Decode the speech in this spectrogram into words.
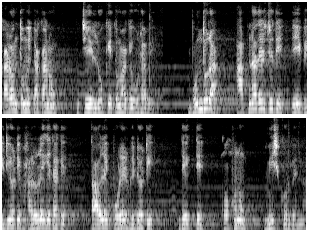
কারণ তুমি টাকা নও যে লোকে তোমাকে উঠাবে। বন্ধুরা, আপনাদের যদি এই ভিডিওটি ভালো লেগে থাকে, তাহলে পরের ভিডিওটি দেখতে কখনো মিস করবেন না।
